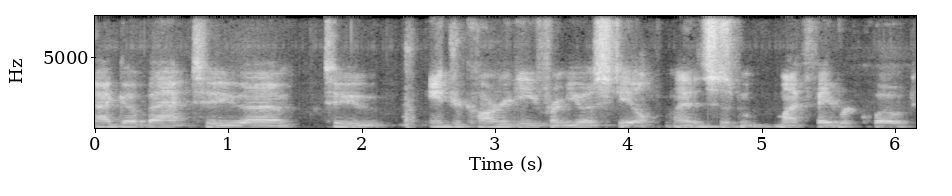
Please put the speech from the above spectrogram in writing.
I go back to um, to Andrew Carnegie from U.S. Steel. Uh, this is my favorite quote.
